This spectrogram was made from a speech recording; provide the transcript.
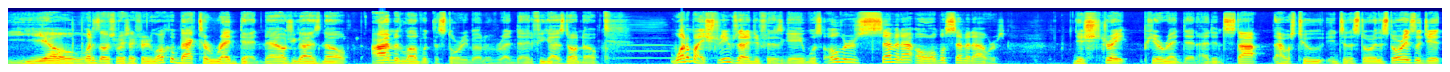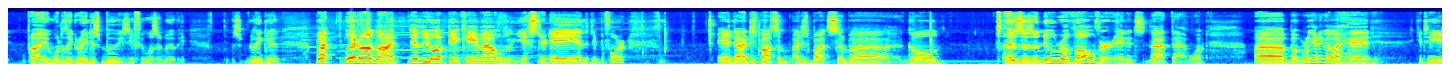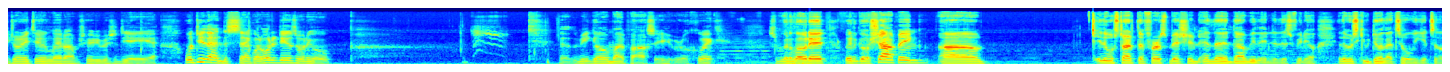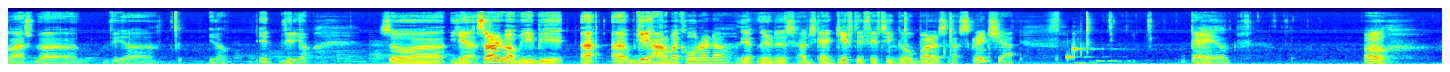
Yo, what is up, Short Friend? Welcome back to Red Dead. Now, as you guys know, I'm in love with the story mode of Red Dead. If you guys don't know, one of my streams that I did for this game was over seven hours, oh, almost seven hours. Just straight pure Red Dead. I didn't stop. I was too into the story. The story is legit, probably one of the greatest movies if it was a movie. It's really good. But we're online. The new update came out was yesterday or the day before, and I just bought some. I just bought some uh, gold this is a new revolver, and it's not that one. Uh, but we're gonna go ahead, continue joining to later opportunity Mission. Yeah, yeah, yeah. We'll do that in a sec. What I want to do is I want to go. Yeah, let me go my posse real quick. So we're gonna load it. We're gonna go shopping. Um, either we'll start the first mission, and then that'll be the end of this video, and then we'll just keep doing that until we get to the last, uh, uh you know, it video. So, uh, yeah, sorry about me being... Uh, I'm getting out of my cold right now. Yep, there it is. I just got gifted 15 gold bars. A screenshot. Bam. Oh.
